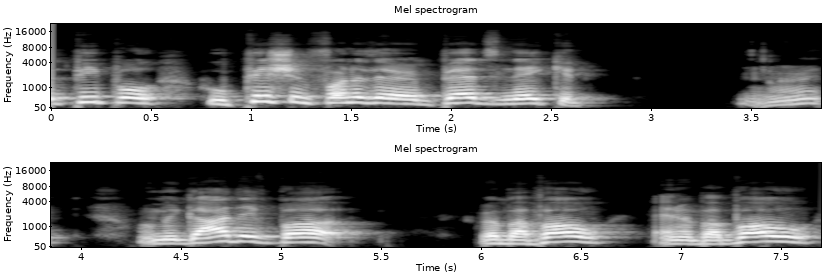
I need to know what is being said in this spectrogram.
the people who pish in front of their beds naked. Alright? When Megadev ba Rababo, and Rababo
